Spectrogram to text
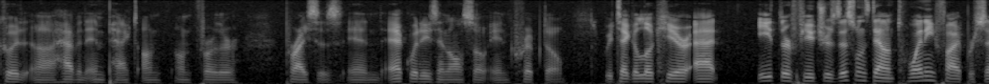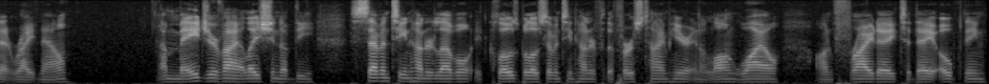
could uh, have an impact on, on further prices in equities and also in crypto. We take a look here at Ether futures. This one's down 25% right now. A major violation of the 1700 level. It closed below 1700 for the first time here in a long while on Friday. Today opening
